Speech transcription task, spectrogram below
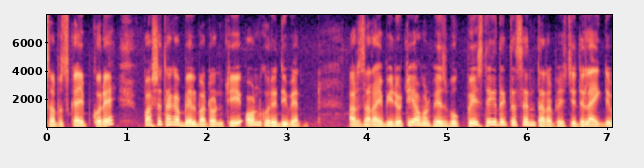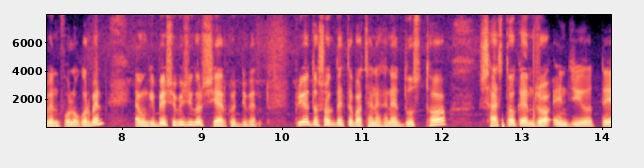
সাবস্ক্রাইব করে পাশে থাকা বেল বাটনটি অন করে দিবেন। আর যারা এই ভিডিওটি আমার ফেসবুক পেজ থেকে দেখতেছেন, তারা পেজটিতে লাইক দিবেন ফলো করবেন, এমনকি বেশি বেশি করে শেয়ার করে দিবেন। প্রিয় দর্শক, দেখতে পাচ্ছেন এখানে দুস্থ স্বাস্থ্য কেন্দ্র এনজিওতে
